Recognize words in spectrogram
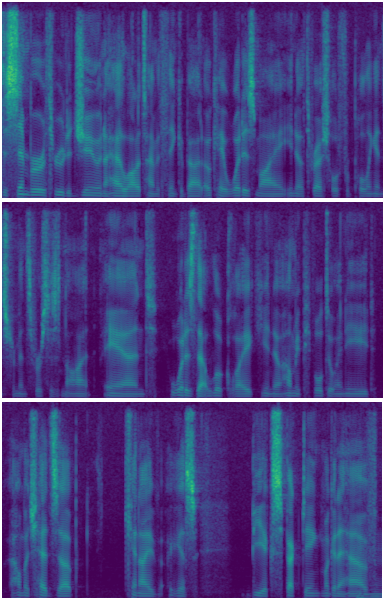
December through to June, I had a lot of time to think about, okay, what is my, you know, threshold for pulling instruments versus not? And what does that look like? You know, how many people do I need? How much heads up can I, I guess, be expecting? Am I going to have mm-hmm.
